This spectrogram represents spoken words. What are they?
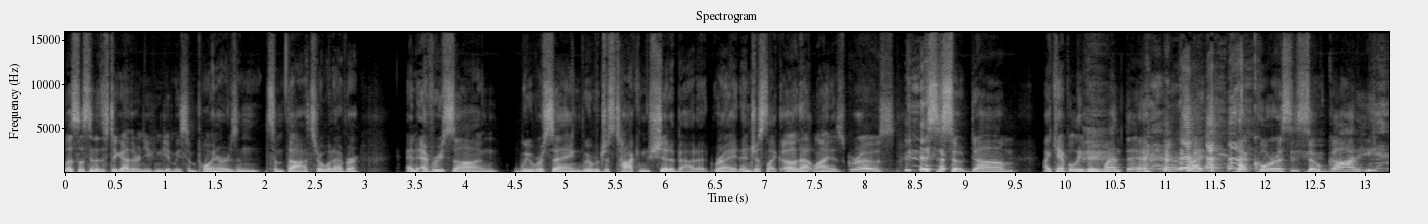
Let's listen to this together, and you can give me some pointers and some thoughts or whatever. And every song we were saying, we were just talking shit about it, right? And just like, oh, that line is gross. This is so dumb. I can't believe they went there, right? That chorus is so gaudy,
